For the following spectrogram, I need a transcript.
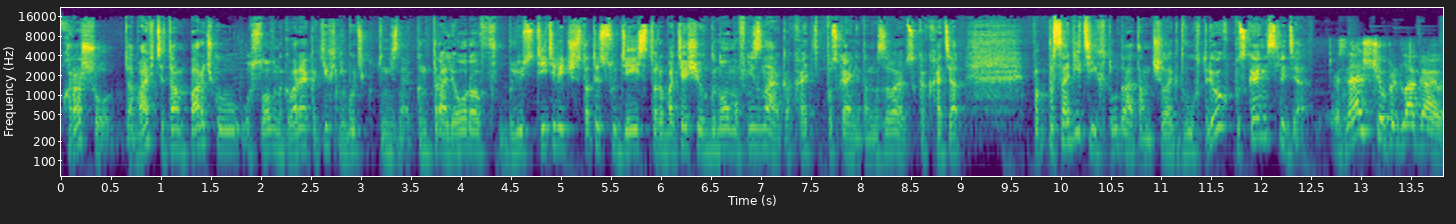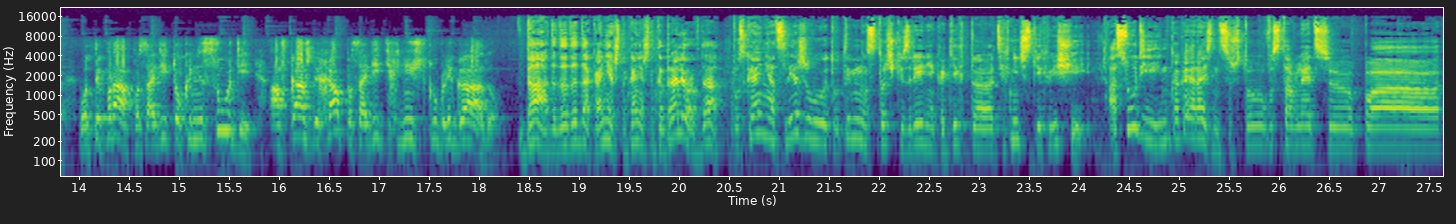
хорошо, добавьте там парочку, условно говоря, каких-нибудь, не знаю, контролеров, блюстителей чистоты судейства, работящих гномов, не знаю, как хотите, пускай они там называются, как хотят. Посадите их туда, там, человек двух-трех, пускай они следят. Знаешь, что предлагаю? Вот ты прав, посадить только не судей, а в каждый хаб посадить техническую бригаду. Да, да, да, да, да, конечно, конечно, контролеров, да. Пускай они отслеживают вот именно с точки зрения каких-то технических вещей. А судьи, им какая разница, что выставлять э, по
